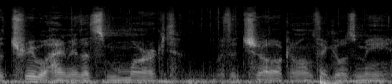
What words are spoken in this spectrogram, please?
A tree behind me that's marked with a chalk. I don't think it was me.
